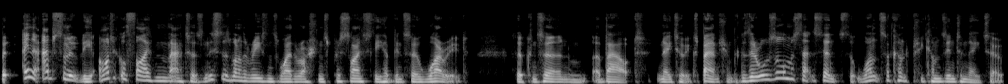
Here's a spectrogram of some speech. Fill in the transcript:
But you know, absolutely, Article 5 matters. And this is one of the reasons why the Russians precisely have been so worried, so concerned about NATO expansion, because there was almost that sense that once a country comes into NATO,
